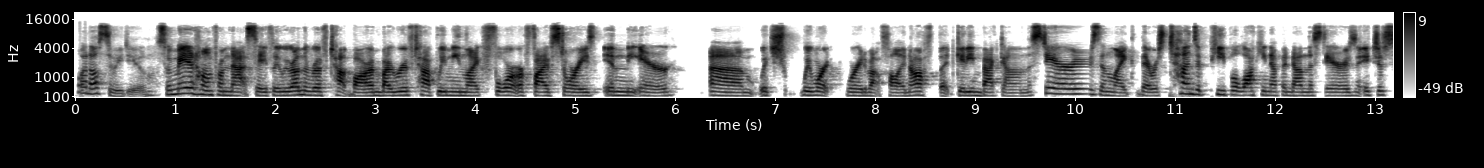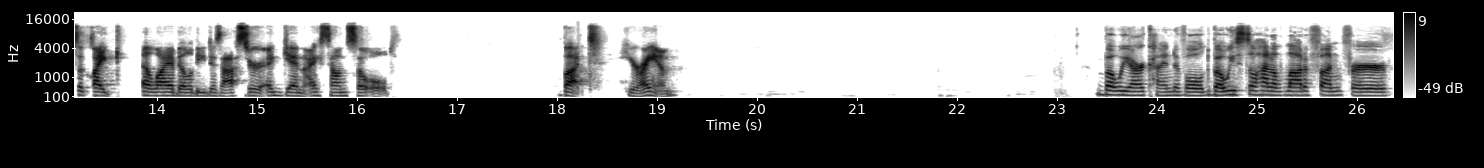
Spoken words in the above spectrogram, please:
What else do we do? So we made it home from that safely. We were on the rooftop bar, and by rooftop we mean like four or five stories in the air, um, which we weren't worried about falling off. But getting back down the stairs, and like there was tons of people walking up and down the stairs, and it just looked like a liability disaster. Again, I sound so old, but here I am. But we are kind of old, but we still had a lot of fun for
